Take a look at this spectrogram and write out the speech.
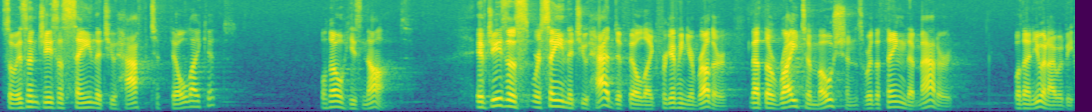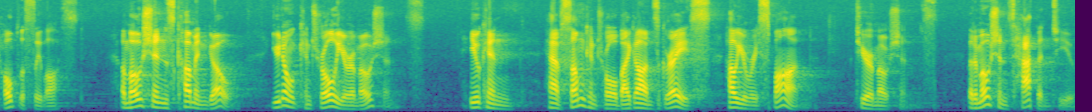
So, isn't Jesus saying that you have to feel like it? Well, no, he's not. If Jesus were saying that you had to feel like forgiving your brother, that the right emotions were the thing that mattered, well, then you and I would be hopelessly lost. Emotions come and go. You don't control your emotions. You can have some control by God's grace how you respond to your emotions. But emotions happen to you,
